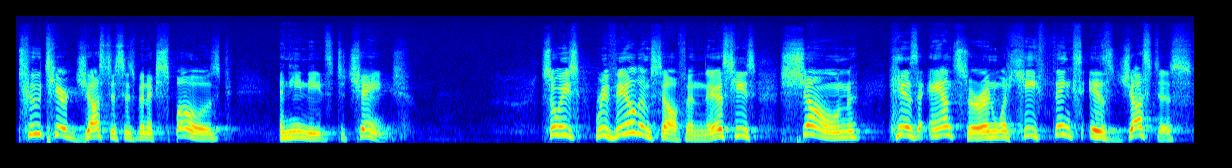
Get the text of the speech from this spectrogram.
two tiered justice has been exposed, and he needs to change. So he's revealed himself in this. He's shown his answer and what he thinks is justice,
